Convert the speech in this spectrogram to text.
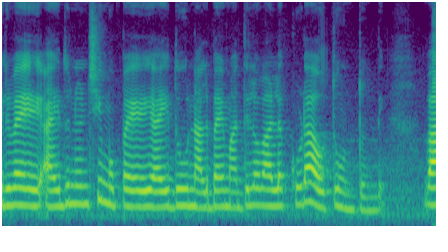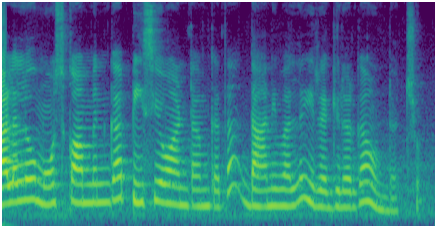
ఇరవై ఐదు నుంచి ముప్పై ఐదు నలభై మధ్యలో వాళ్ళకు కూడా అవుతూ ఉంటుంది. వాళ్ళలో మోస్ట్ కామన్గా పీసీఓ అంటాం కదా దానివల్ల ఇర్రెగ్యులర్గా ఉండొచ్చు.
